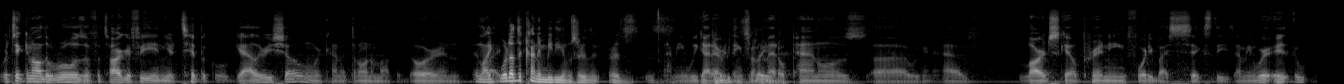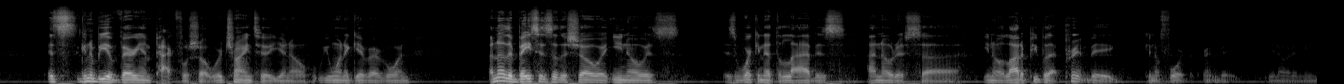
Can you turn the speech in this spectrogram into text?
we're taking all the rules of photography in your typical gallery show, and we're kind of throwing them out the door. And And like, what other kind of mediums are? The, are is I mean, we got everything from metal panels. Uh, we're gonna have large scale printing, forty by sixties. I mean, we're it, it's gonna be a very impactful show. We're trying to, you know, we want to give everyone another basis of the show. You know, is is working at the lab. Is I notice, uh, you know, a lot of people that print big can afford to print big. You know what I mean?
